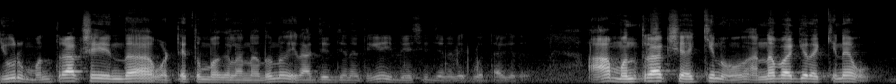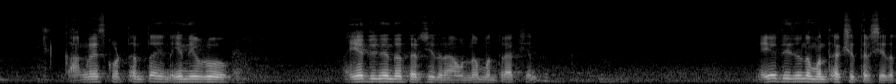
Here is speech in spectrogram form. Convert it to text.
ಇವರು ಮಂತ್ರಾಕ್ಷೆಯಿಂದ ಹೊಟ್ಟೆ ತುಂಬಂಗಲ್ಲ ಅನ್ನೋದನ್ನು ಈ ರಾಜ್ಯದ ಜನತೆಗೆ, ಈ ದೇಶದ ಜನರಿಗೆ ಗೊತ್ತಾಗಿದೆ. ಆ ಮಂತ್ರಾಕ್ಷಿ ಅಕ್ಕಿನೂ ಅನ್ನಭಾಗ್ಯದ ಅಕ್ಕಿನೇ ಅವು. ಕಾಂಗ್ರೆಸ್ ಕೊಟ್ಟಂತ ಏನು ಇವರು ಅಯೋಧ್ಯದಿಂದ ತರಿಸಿದ್ರ ಅವನ್ನ ಮಂತ್ರಾಕ್ಷನ? ಅಯೋಧ್ಯದಿಂದ ಮಂತ್ರಾಕ್ಷಿ ತರಿಸಿದ್ರ?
